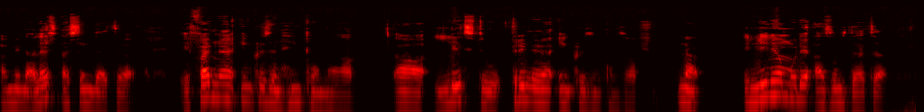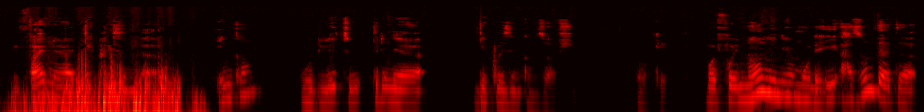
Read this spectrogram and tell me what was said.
I mean, uh, let's assume that uh, a 5 naira increase in income uh, uh, leads to 3 naira increase in consumption. Now, a linear model assumes that uh, a 5 naira decrease in uh, income would lead to 3 naira decrease in consumption. Okay. But for a nonlinear model, it assumes that uh,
